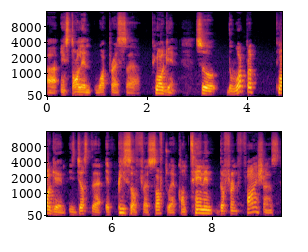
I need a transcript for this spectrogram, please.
uh, installing WordPress uh, plugin. So the WordPress plugin is just a, a piece of uh, software containing different functions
